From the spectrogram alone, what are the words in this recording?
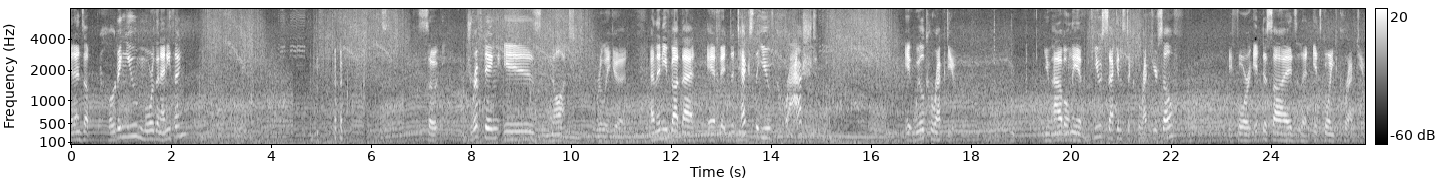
It ends up hurting you more than anything. so, drifting is not really good. And then you've got that, if it detects that you've crashed, it will correct you. You have only a few seconds to correct yourself, before it decides that it's going to correct you.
